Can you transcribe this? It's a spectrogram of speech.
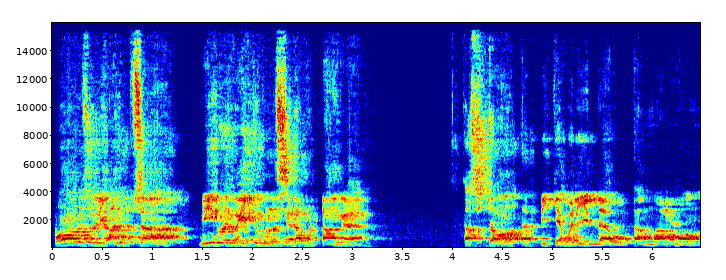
போக சொல்லி அனுப்பிச்சான். மீனுடைய வயிற்றுக்குள்ள சிரப்பட்டாங்க கஷ்டம் தப்பிக்க வழி இல்ல விட்டா மரணம்.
